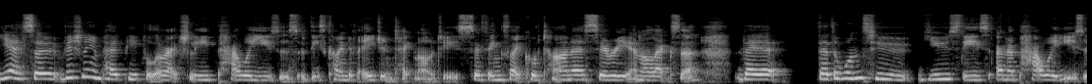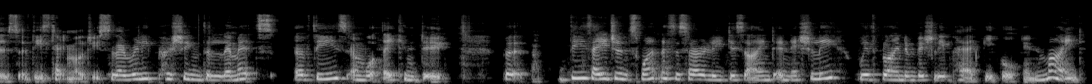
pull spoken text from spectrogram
Yeah, so visually impaired people are actually power users of these kind of agent technologies. So things like Cortana, Siri, and Alexa, they're they're the ones who use these and are power users of these technologies. So they're really pushing the limits of these and what they can do. But these agents weren't necessarily designed initially with blind and visually impaired people in mind.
